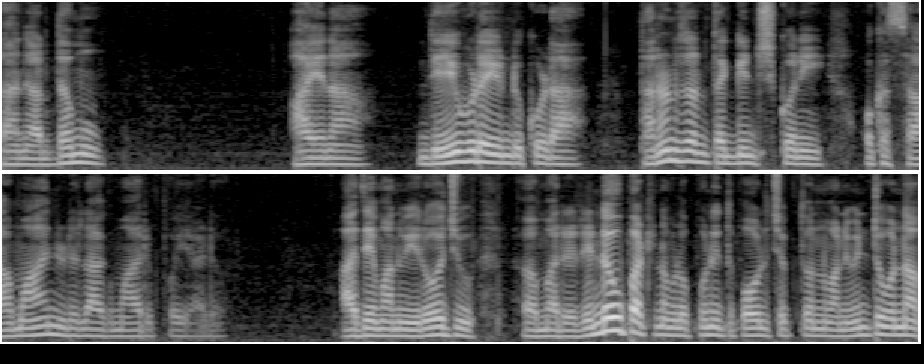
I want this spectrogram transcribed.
దాని అర్థము ఆయన దేవుడయుండు కూడా తనను తను తగ్గించుకొని ఒక సామాన్యుడిలాగా మారిపోయాడు. అదే మనం ఈరోజు మరి రెండవ పట్టణంలో పునీత పౌలు చెప్తున్నాం మనం వింటూ ఉన్నాం.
